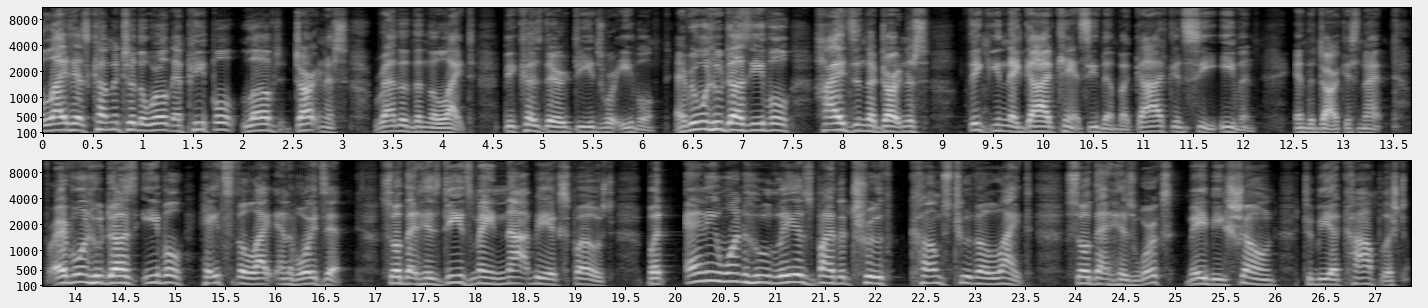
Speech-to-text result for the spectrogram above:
The light has come into the world, and people loved darkness rather than the light because their deeds were evil. Everyone who does evil hides in the darkness, thinking that God can't see them, but God can see even in the darkest night. For everyone who does evil hates the light and avoids it, so that his deeds may not be exposed. But anyone who lives by the truth comes to the light, so that his works may be shown to be accomplished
